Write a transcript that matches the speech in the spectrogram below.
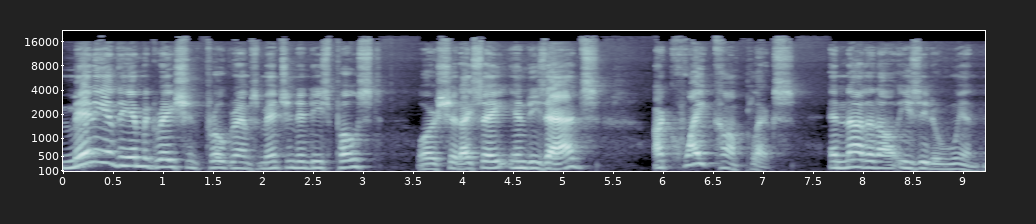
Many of the immigration programs mentioned in these posts or should I say, in these ads, are quite complex and not at all easy to win.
